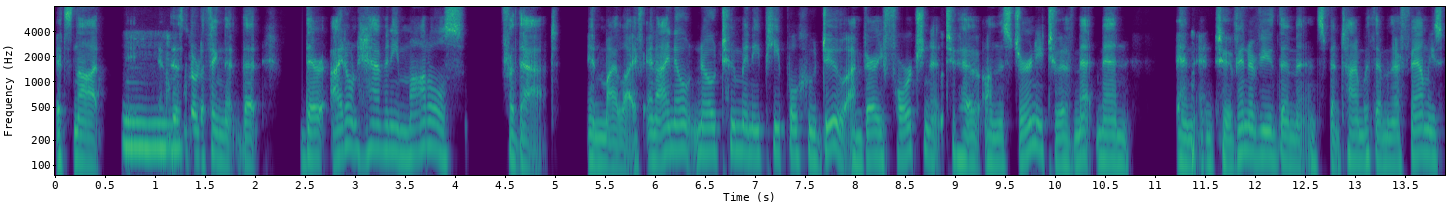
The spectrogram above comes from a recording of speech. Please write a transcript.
It's not mm. this sort of thing that that there i don't have any models for that in my life and i don't know too many people who do. I'm very fortunate to have on this journey to have met men and and to have interviewed them and spent time with them and their families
